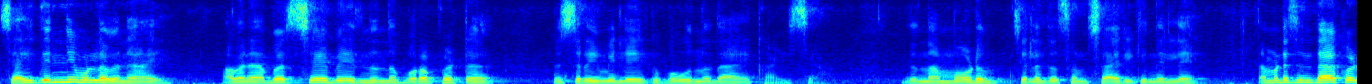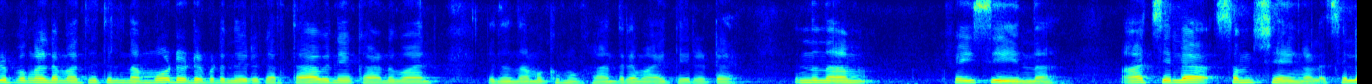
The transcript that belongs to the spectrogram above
ചൈതന്യമുള്ളവനായി അവൻ ആ ബർഷേബയിൽ നിന്ന് പുറപ്പെട്ട് മിസ്രീമിലേക്ക് പോകുന്നതായ കാഴ്ച. ഇത് നമ്മോടും ചിലത് സംസാരിക്കുന്നില്ലേ? നമ്മുടെ ചിന്താക്കുഴപ്പങ്ങളുടെ മധ്യത്തിൽ നമ്മോട് ഇടപെടുന്ന ഒരു കർത്താവിനെ കാണുവാൻ ഇത് നമുക്ക് മുഖാന്തരമായി തീരട്ടെ. ഇന്ന് നാം ഫേസ് ചെയ്യുന്ന ആ ചില സംശയങ്ങൾ ചില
